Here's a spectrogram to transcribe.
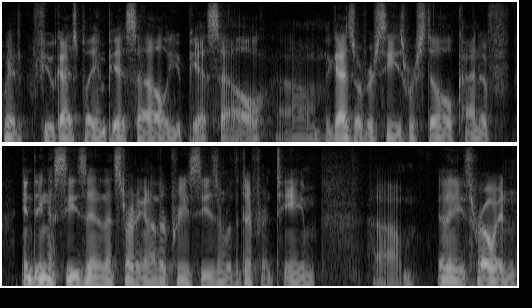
We had a few guys play NPSL, UPSL. Um, the guys overseas were still kind of ending a season and then starting another preseason with a different team. Um, and then you throw in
